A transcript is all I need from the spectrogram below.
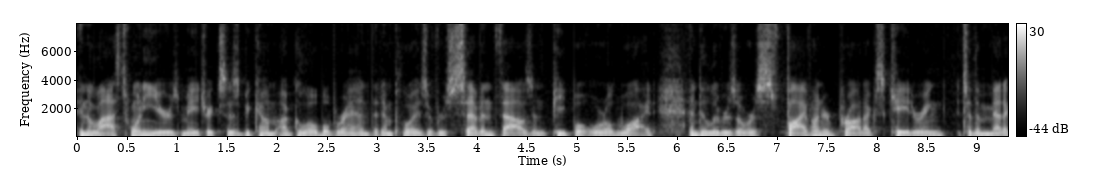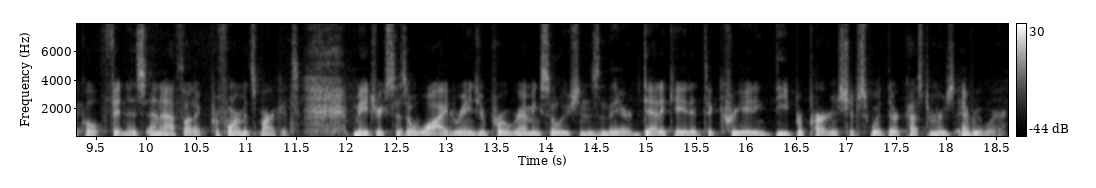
In the last 20 years, Matrix has become a global brand that employs over 7,000 people worldwide and delivers over 500 products catering to the medical, fitness, and athletic performance markets. Matrix has a wide range of programming solutions and they are dedicated to creating deeper partnerships with their customers everywhere.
